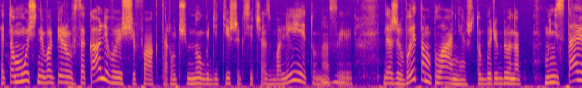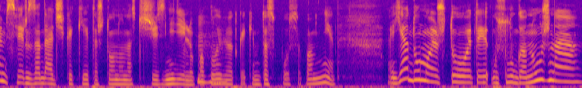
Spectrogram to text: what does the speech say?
Это мощный, во-первых, закаливающий фактор. Очень много детишек сейчас болеет у нас, угу. и даже в этом плане, чтобы ребенок, мы не ставим сверхзадачи какие-то, что он у нас через неделю поплывет угу. каким-то способом. Нет. Я думаю, что эта услуга нужная,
